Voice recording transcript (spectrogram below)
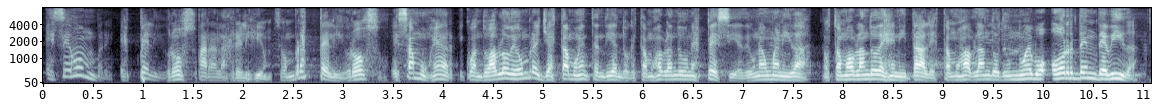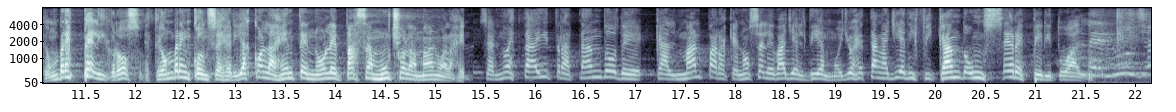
Ese hombre es peligroso para la religión. Ese hombre es peligroso. Esa mujer. Y cuando hablo de hombre ya estamos entendiendo que estamos hablando de una especie, de una humanidad. No estamos hablando de genitales, estamos hablando de un nuevo orden de vida. Este hombre es peligroso. Este hombre en consejerías con la gente no le pasa mucho la mano a la gente. O sea, él no está ahí tratando de calmar para que no se le vaya el diezmo. Ellos están allí edificando un ser espiritual. Aleluya.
